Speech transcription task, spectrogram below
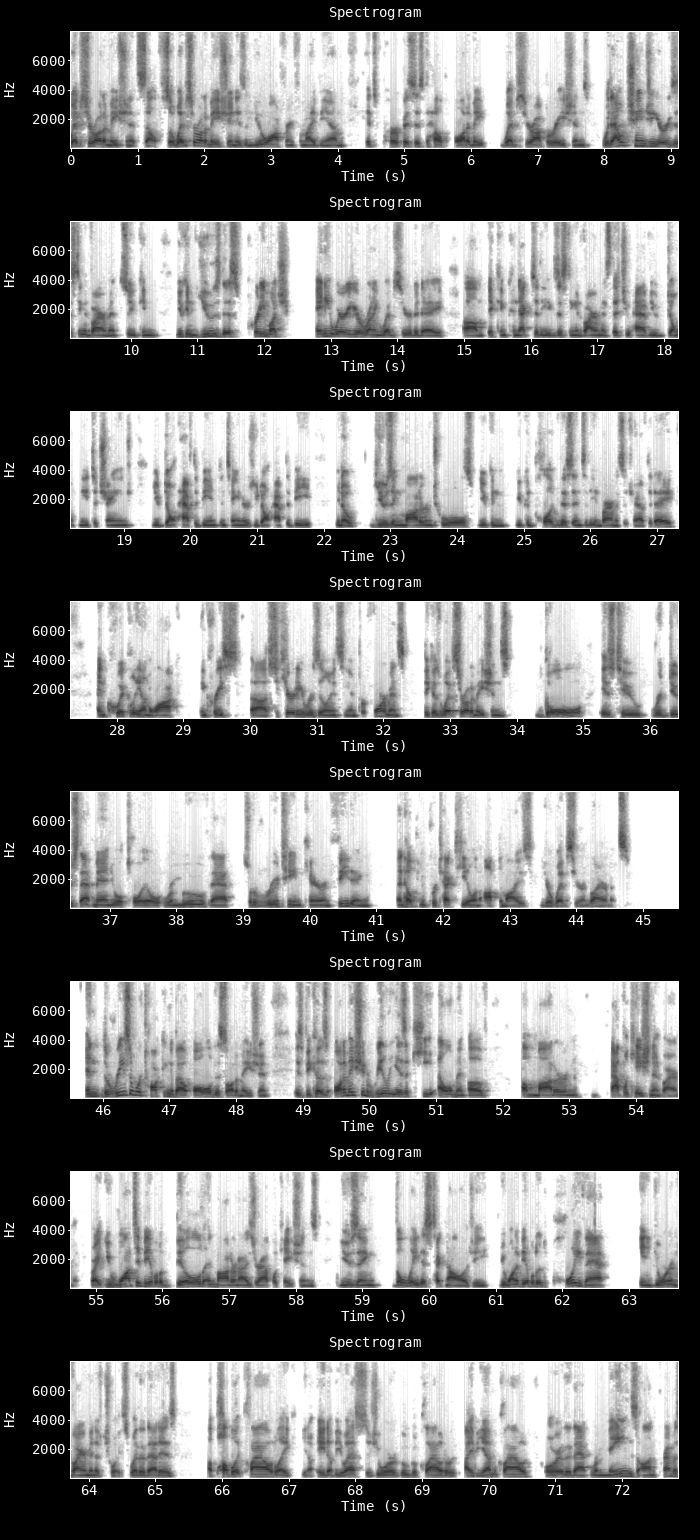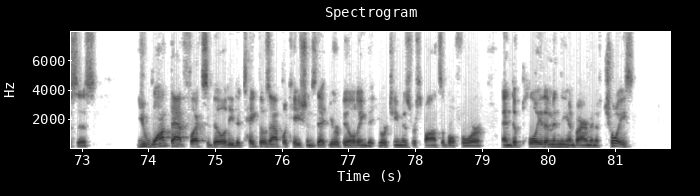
WebSphere Automation itself. So WebSphere Automation is a new offering from IBM. Its purpose is to help automate WebSphere operations without changing your existing environment. So you can you can use this pretty much anywhere you're running WebSphere today. Um, it can connect to the existing environments that you have. You don't need to change. You don't have to be in containers. You don't have to be, you know, using modern tools. You can you can plug this into the environments that you have today, and quickly unlock increase uh, security, resiliency, and performance. Because WebSphere Automation's goal is to reduce that manual toil, remove that sort of routine care and feeding, and help you protect, heal, and optimize your WebSphere environments. And the reason we're talking about all of this automation is because automation really is a key element of a modern application environment, right? You want to be able to build and modernize your applications using the latest technology. You want to be able to deploy that in your environment of choice, whether that is a public cloud like you know AWS, Azure, Google Cloud, or IBM Cloud, or whether that remains on premises. You want that flexibility to take those applications that you're building, that your team is responsible for, and deploy them in the environment of choice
